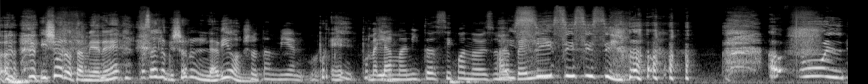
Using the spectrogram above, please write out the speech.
y lloro también, ¿eh? ¿No sabes lo que lloro en el avión? Yo también. ¿Por qué? Eh, ¿Por La manito así cuando ves una Ay, peli. Sí, sí, sí, sí. A full.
